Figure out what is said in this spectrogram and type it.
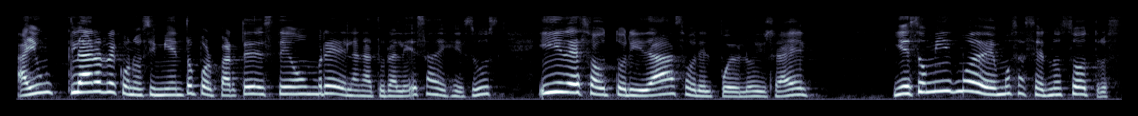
Hay un claro reconocimiento por parte de este hombre de la naturaleza de Jesús y de su autoridad sobre el pueblo de Israel. Y eso mismo debemos hacer nosotros,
